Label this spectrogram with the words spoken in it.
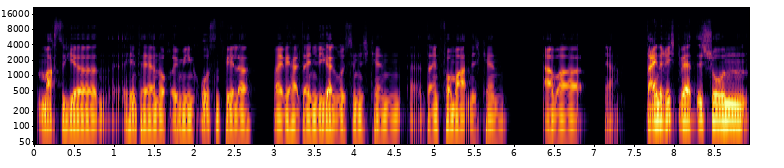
machst du hier hinterher noch irgendwie einen großen Fehler, weil wir halt deine Ligagröße nicht kennen, äh, dein Format nicht kennen. Aber ja, dein Richtwert ist schon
